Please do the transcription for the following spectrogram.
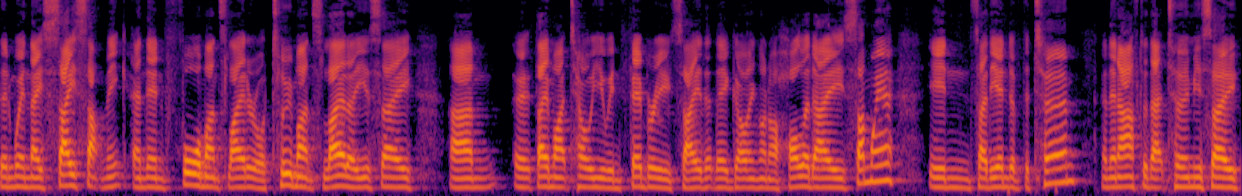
than when they say something and then four months later or two months later you say, um, uh, they might tell you in February, say that they're going on a holiday somewhere in, say, the end of the term. And then after that term, you say,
